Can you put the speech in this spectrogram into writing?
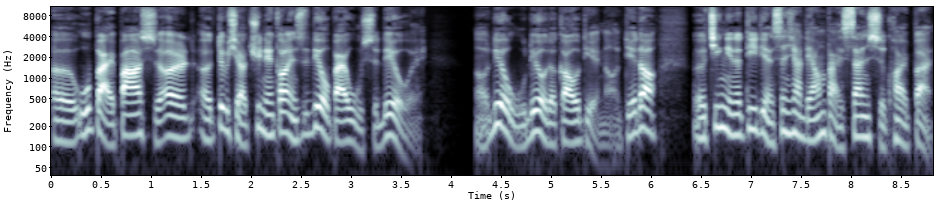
呃五百八十二，呃，对不起啊，去年高点是六百五十六，哎，哦，六五六的高点哦，跌到呃今年的低点剩下两百三十块半。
